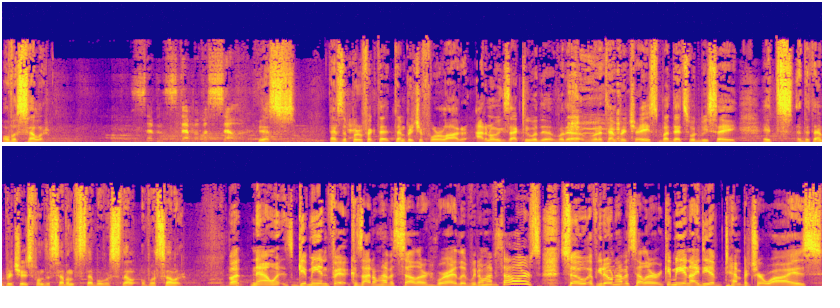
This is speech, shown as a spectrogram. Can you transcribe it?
of a cellar. Seventh step of a cellar. Yes. That's the perfect te- temperature for a lager. I don't know exactly what the what the, what the temperature is, but that's what we say. It's the temperature is from the seventh step of a cell, of a cellar. But now, it's, give me in because I don't have a cellar where I live. We don't have cellars. So if you don't have a cellar, give me an idea of temperature wise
